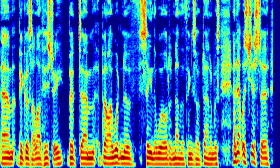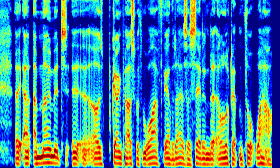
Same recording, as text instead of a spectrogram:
um, because I love history. But um, but I wouldn't have seen the world and done the things I've done. It was, and that was just a a, a moment. Uh, I was going past with my wife the other day, as I said, and, uh, and I looked at and thought, wow,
